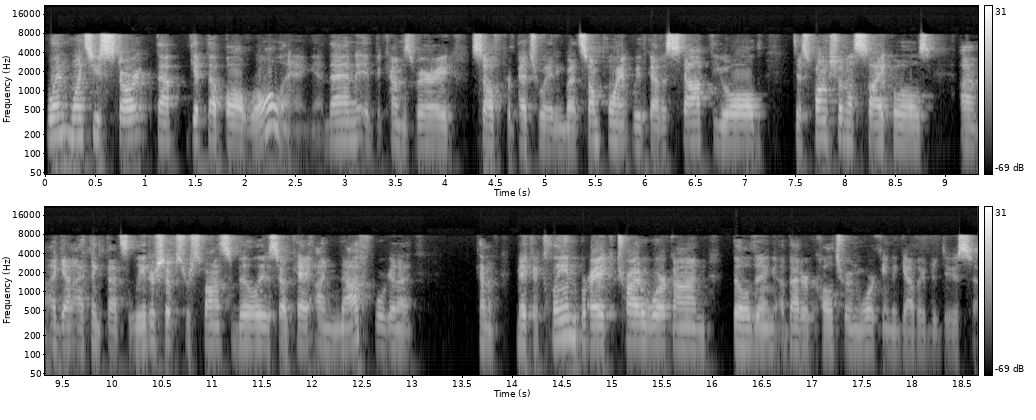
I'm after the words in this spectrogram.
when once you start that, get that ball rolling, then it becomes very self-perpetuating. But at some point, we've got to stop the old dysfunctional cycles. Um, again, I think that's leadership's responsibility. Say, okay, enough. We're going to kind of make a clean break, try to work on building a better culture and working together to do so.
